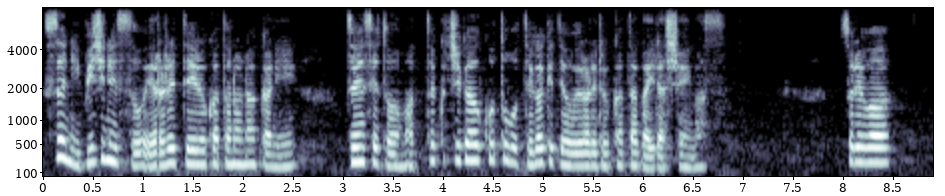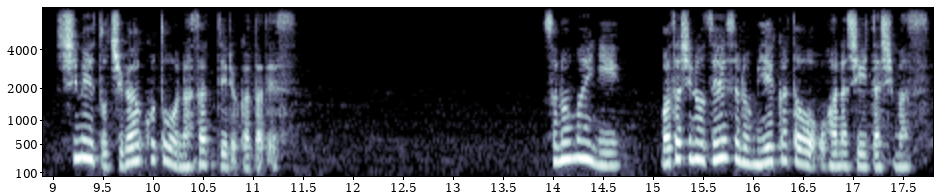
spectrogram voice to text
すでにビジネスをやられている方の中に、前世とは全く違うことを手がけておられる方がいらっしゃいます。それは、使命と違うことをなさっている方です。その前に、私の前世の見え方をお話しいたします。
